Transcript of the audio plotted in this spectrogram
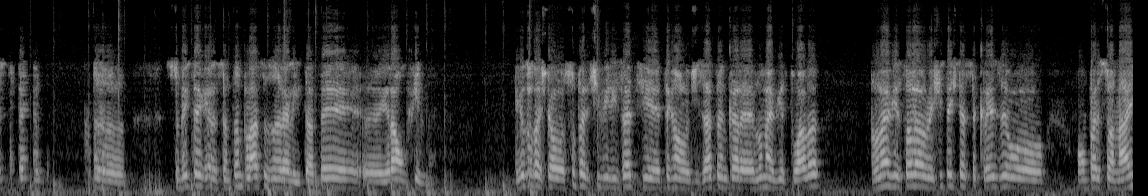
este uh, subiectele care se întâmplă astăzi în realitate uh, erau în filme. Adică tot așa, o super civilizație tehnologizată în care lumea virtuală, în lumea virtuală au reușit ăștia să creeze o, un personaj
